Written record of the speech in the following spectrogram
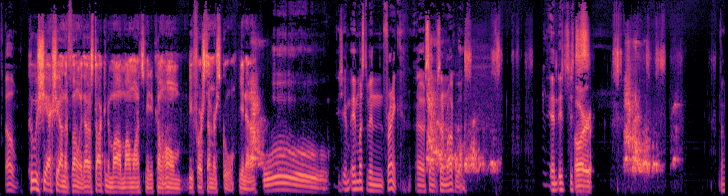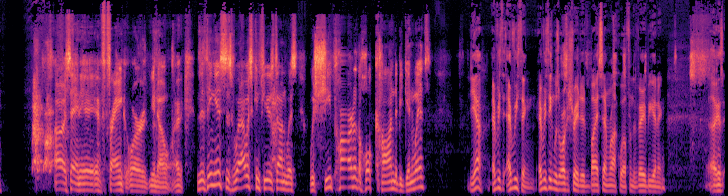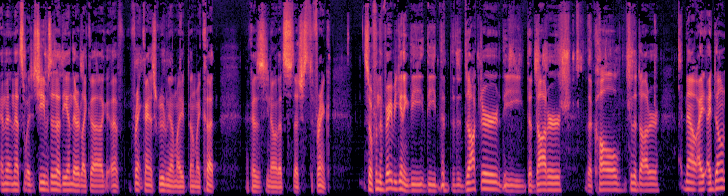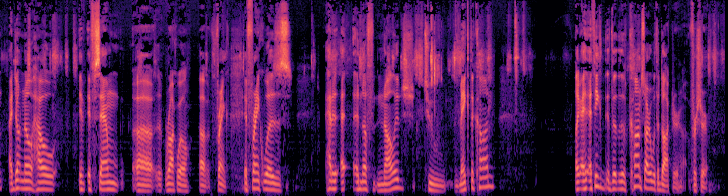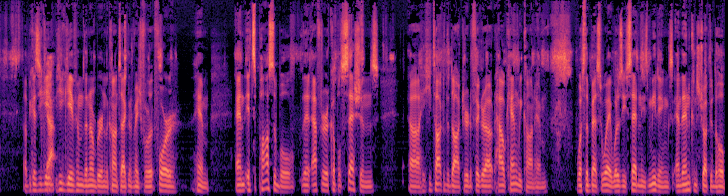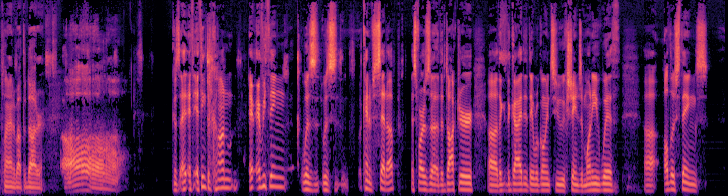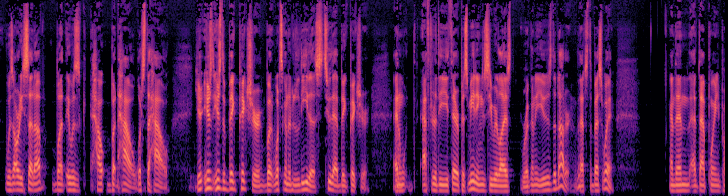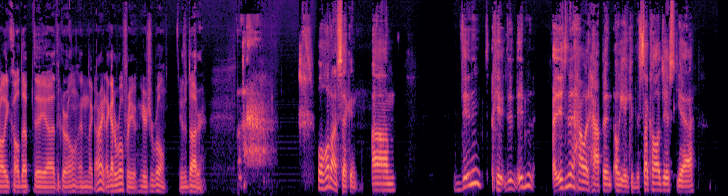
Oh, who was she actually on the phone with? I was talking to mom. Mom wants me to come home before summer school. You know, Ooh. it, it must have been Frank, uh, Sam, Sam Rockwell, and it's, it's Or I was saying if Frank or you know, uh, the thing is, is what I was confused on was was she part of the whole con to begin with? yeah, everything everything everything was orchestrated by Sam Rockwell from the very beginning. Uh, and then that's what she even says at the end there. Like uh, uh, Frank kind of screwed me on my on my cut because you know that's that's just Frank. So from the very beginning, the the the, the doctor, the the daughter, the call to the daughter. Now I, I don't I don't know how if, if Sam uh, Rockwell uh, Frank if Frank was had a, a- enough knowledge to make the con. Like I, I think the, the con started with the doctor for sure, uh, because he gave Yeah. he gave him the number and the contact information for for him, and it's possible that after a couple sessions, uh, he talked to the doctor to figure out how can we con him, what's the best way, what has he said in these meetings, and then constructed the whole plan about the daughter. oh, because I, I think the con everything was was kind of set up as far as uh, the doctor, uh, the the guy that they were going to exchange the money with, uh, all those things was already set up. But it was how, but how? What's the how? Here, here's here's the big picture, but what's going to lead us to that big picture? And after the therapist meetings, he realized we're going to use the daughter. That's the best way. And then at that point, he probably called up the uh, the girl and like, all right, I got a role for you. Here's your role. You're the daughter. well, hold on a second. Um, didn't okay? Didn't isn't it how it happened? Oh yeah, the psychologist, yeah,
